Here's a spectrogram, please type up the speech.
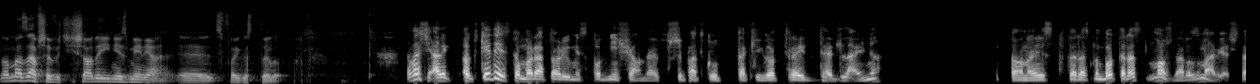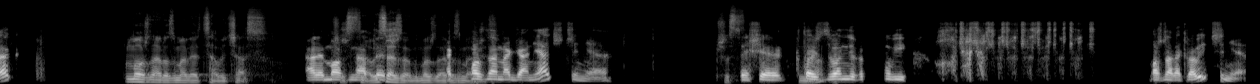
no ma zawsze wyciszony i nie zmienia e, swojego stylu. No właśnie, ale od kiedy jest to moratorium jest podniesione w przypadku takiego trade deadline? Ono jest teraz, no bo teraz można rozmawiać, tak? Można rozmawiać cały czas. Ale Przez można cały też, sezon można tak, rozmawiać. można naganiać, czy nie? W Przez, sensie ktoś No. dzwoni, mówi chodź, chodź, chodź, chodź, chodź, chodź, chodź. Można tak robić, czy nie?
